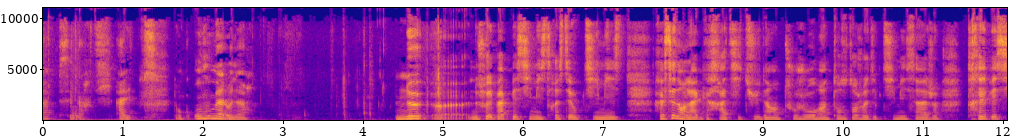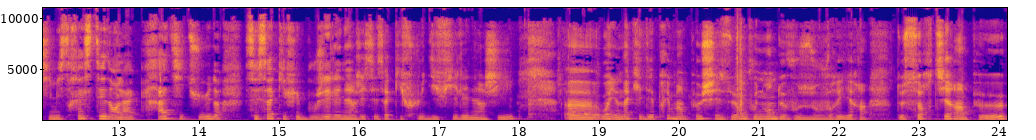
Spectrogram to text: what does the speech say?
Hop, c'est parti. Allez, donc on vous met à l'honneur ne, euh, ne soyez pas pessimiste, restez optimiste, restez dans la gratitude, hein, toujours, hein, de temps en temps je vois des petits messages très pessimistes, restez dans la gratitude, c'est ça qui fait bouger l'énergie, c'est ça qui fluidifie l'énergie. Euh, ouais, il y en a qui dépriment un peu chez eux, on vous demande de vous ouvrir, de sortir un peu,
